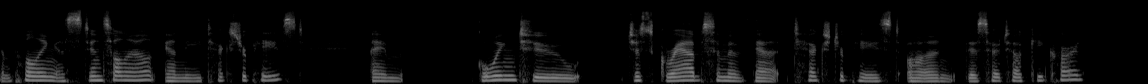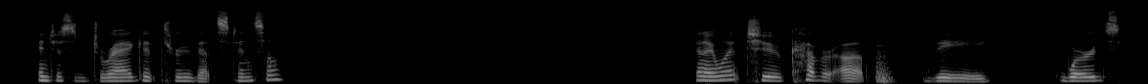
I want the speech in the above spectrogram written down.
I'm pulling a stencil out and the texture paste. I'm going to just grab some of that texture paste on this hotel key card and just drag it through that stencil. And I want to cover up the words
